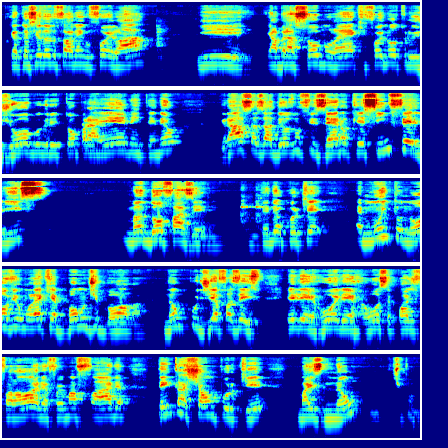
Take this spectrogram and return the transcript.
porque a torcida do Flamengo foi lá e, e abraçou o moleque, foi no outro jogo, gritou para ele, entendeu? Graças a Deus não fizeram o que esse infeliz mandou fazerem, entendeu? Porque é muito novo e o moleque é bom de bola. Não podia fazer isso. Ele errou, ele errou. Você pode falar, olha, foi uma falha. Tenta achar um porquê, mas não, tipo,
